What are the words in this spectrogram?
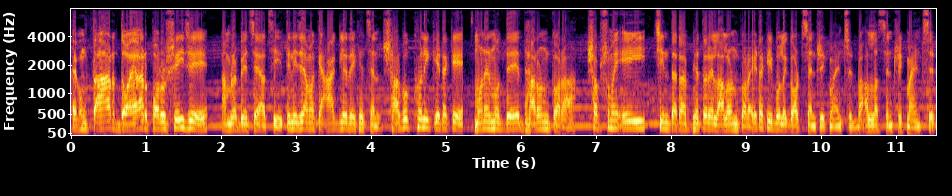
এবং তার দয়ার পরশেই যে আমরা বেঁচে আছি, তিনি যে আমাকে আগলে রেখেছেন, সার্বক্ষণিক এটাকে মনের মধ্যে ধারণ করা, সবসময় এই চিন্তাটা ভেতরে লালন করা, এটাকেই বলে গড সেন্ট্রিক মাইন্ডসেট বা আল্লাহ সেন্ট্রিক মাইন্ডসেট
